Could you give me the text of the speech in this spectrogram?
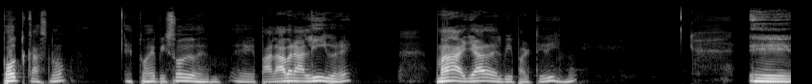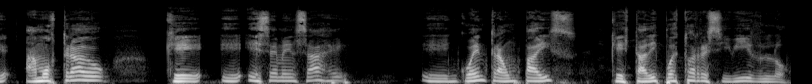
podcast, ¿no? Estos episodios de eh, palabra libre, más allá del bipartidismo, eh, ha mostrado que eh, ese mensaje eh, encuentra un país que está dispuesto a recibirlo.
